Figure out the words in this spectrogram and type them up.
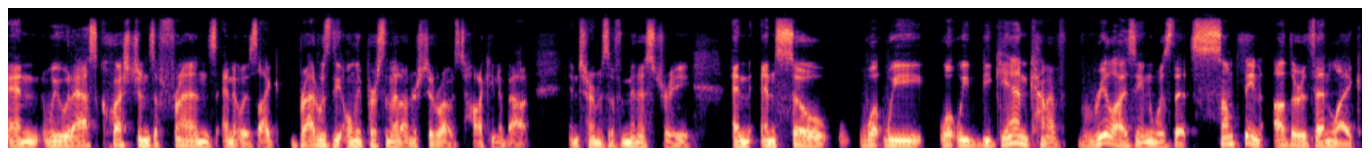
and we would ask questions of friends and it was like brad was the only person that understood what i was talking about in terms of ministry. And and so what we what we began kind of realizing was that something other than like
